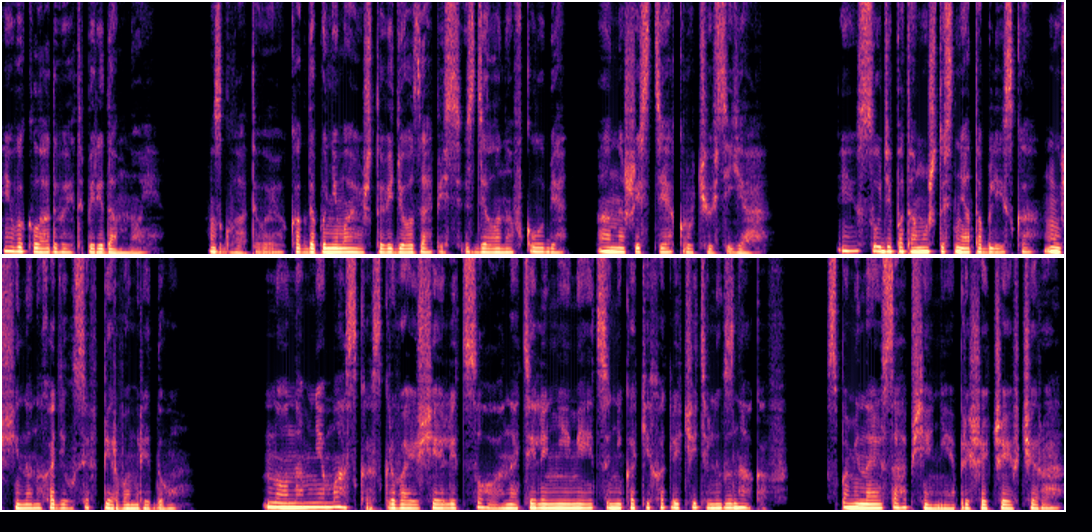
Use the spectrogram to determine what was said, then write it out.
и выкладывает передо мной. Сглатываю, когда понимаю, что видеозапись сделана в клубе, а на шесте кручусь я. И, судя по тому, что снято близко, мужчина находился в первом ряду. Но на мне маска, скрывающая лицо, а на теле не имеется никаких отличительных знаков. Вспоминаю сообщение, пришедшее вчера,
